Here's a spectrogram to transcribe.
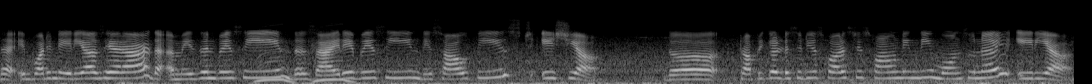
the important areas here are the Amazon basin, hmm. the Zaire hmm. basin, the Southeast Asia. The tropical deciduous forest is found in the monsoonal area.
